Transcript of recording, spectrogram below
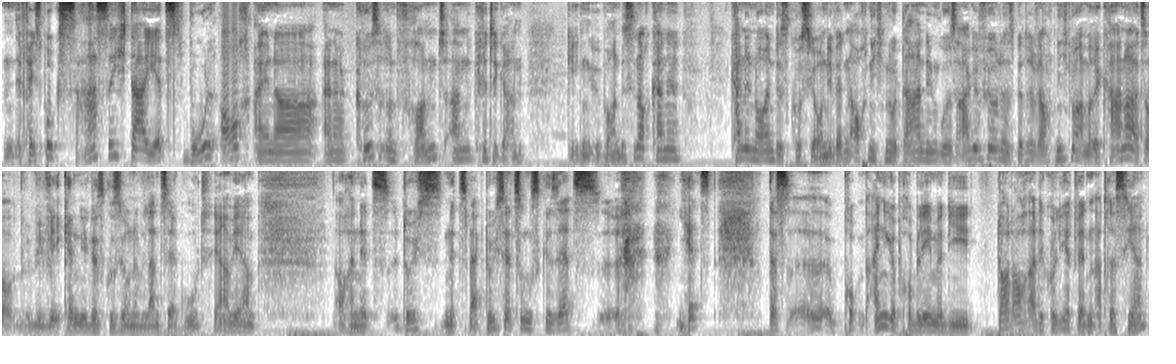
Äh, Facebook saß sich da jetzt wohl auch einer, einer größeren Front an Kritikern gegenüber. Und es sind auch keine keine neuen Diskussionen. Die werden auch nicht nur da in den USA geführt, das betrifft auch nicht nur Amerikaner. Also wir, wir kennen die Diskussion im Land sehr gut. Ja, wir haben auch ein Netz durchs Netzwerkdurchsetzungsgesetz äh, jetzt, das äh, pro, einige Probleme, die dort auch artikuliert werden, adressieren.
